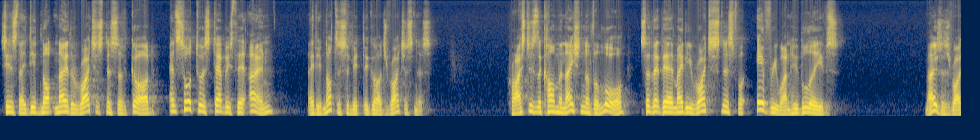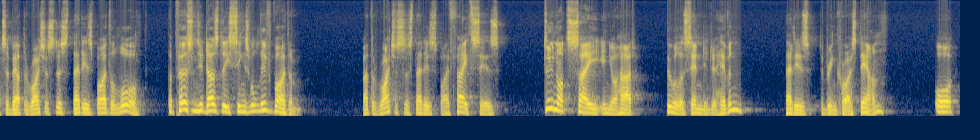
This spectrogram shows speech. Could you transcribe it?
Since they did not know the righteousness of God and sought to establish their own, they did not submit to God's righteousness. Christ is the culmination of the law, so that there may be righteousness for everyone who believes. Moses writes about the righteousness that is by the law. The person who does these things will live by them. But the righteousness that is by faith says, Do not say in your heart, Who will ascend into heaven? That is, to bring Christ down. Or,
